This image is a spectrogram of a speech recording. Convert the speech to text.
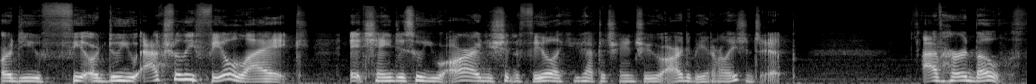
Or do you feel, or do you actually feel like it changes who you are and you shouldn't feel like you have to change who you are to be in a relationship. I've heard both.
